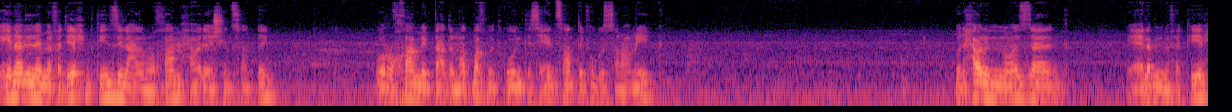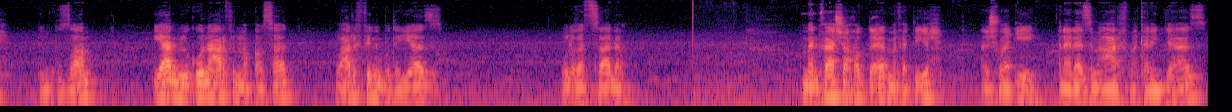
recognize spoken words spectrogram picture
هنا المفاتيح بتنزل على الرخام حوالي عشرين سنتي. والرخام بتاعت المطبخ بتكون تسعين سنتي فوق السيراميك. ونحاول ان نوزع علب المفاتيح بانتظام. يعني بيكون عارف المقاسات وعارف فين البوتاجاز والغسالة. ما ينفعش أحط علب مفاتيح عشوائي أنا لازم أعرف مكان الجهاز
